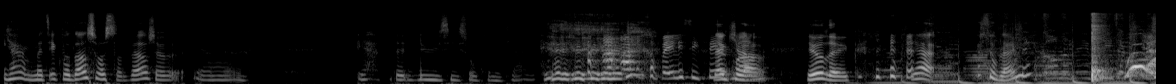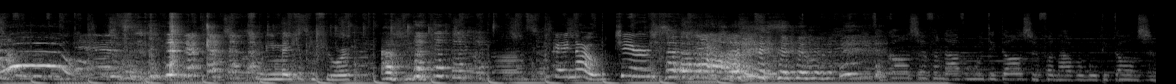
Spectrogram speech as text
ja, met Ik Wil Dansen was dat wel zo. En eh, ja, de, nu is die song van dit jaar. Gefeliciteerd, Dankjewel. man. Heel leuk. ja, echt heel blij mee. Voel die een beetje op je vloer. Oké, nou, cheers. vanavond moet ik dansen, vanavond moet ik dansen.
